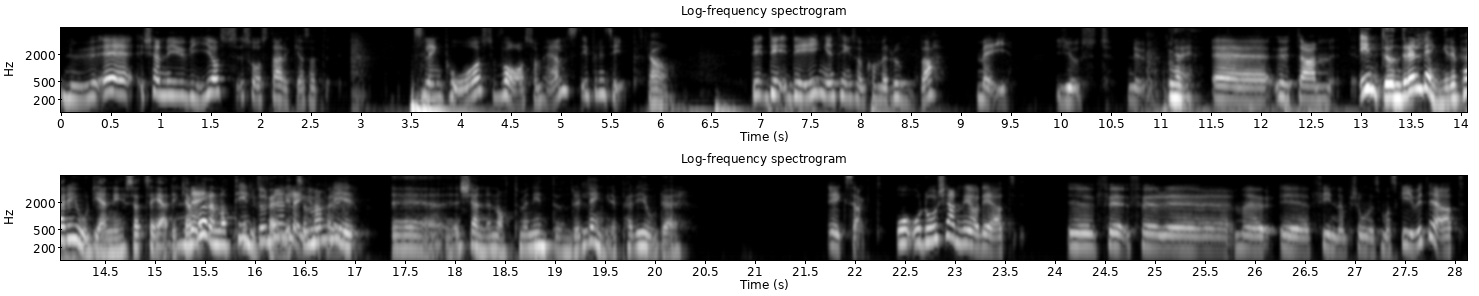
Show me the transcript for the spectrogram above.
nu är, känner ju vi oss så starka så att släng på oss vad som helst i princip. Ja. Det, det, det är ingenting som kommer rubba mig. just nu. Nej. Eh, utan Inte under en längre period Jenny, så att säga. Det kan Nej, vara något tillfälligt som man blir, eh, känner något, men inte under längre perioder. Exakt. Och, och då känner jag det att eh, för, för eh, den här eh, fina personen som har skrivit det att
